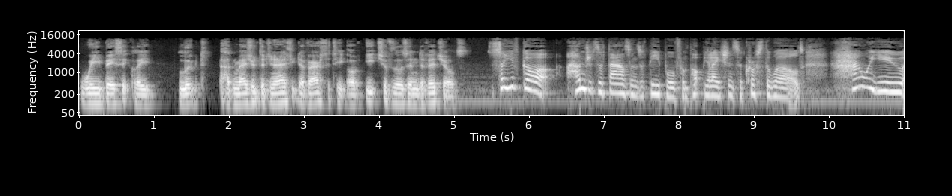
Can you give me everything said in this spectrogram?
we basically looked had measured the genetic diversity of each of those individuals. So you've got hundreds of thousands of people from populations across the world. How are you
